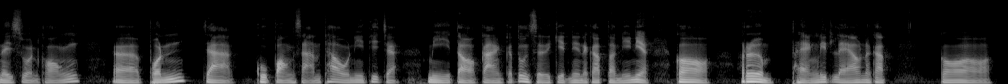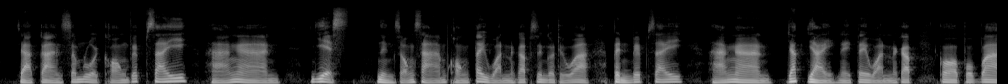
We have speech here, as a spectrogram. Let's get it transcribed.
ในส่วนของออผลจากคูปอง 3 เท่านี้ที่จะมีต่อการกระตุ้นเศรษฐกิจนี่นะครับ ตอนนี้เนี่ยก็เริ่มแผลงฤทธิ์แล้วนะครับ ก็จากการสำรวจของเว็บไซต์หางาน yes 123 ของไต้หวันนะครับ ซึ่งก็ถือว่าเป็นเว็บไซต์หางานยักษ์ใหญ่ในไต้หวันนะครับ ก็พบว่า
